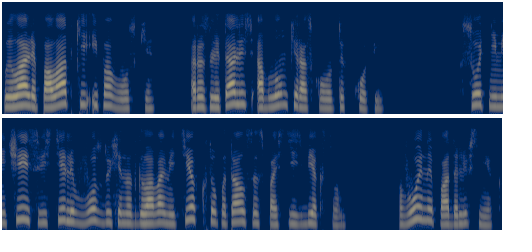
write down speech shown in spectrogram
Пылали палатки и повозки. Разлетались обломки расколотых копий. Сотни мечей свистели в воздухе над головами тех, кто пытался спастись бегством. Воины падали в снег.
